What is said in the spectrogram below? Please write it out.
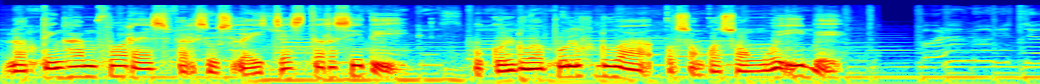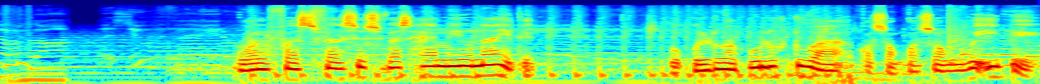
Nottingham Forest versus Leicester City pukul 22.00 WIB. Wolves versus West Ham United pukul 22.00 WIB.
